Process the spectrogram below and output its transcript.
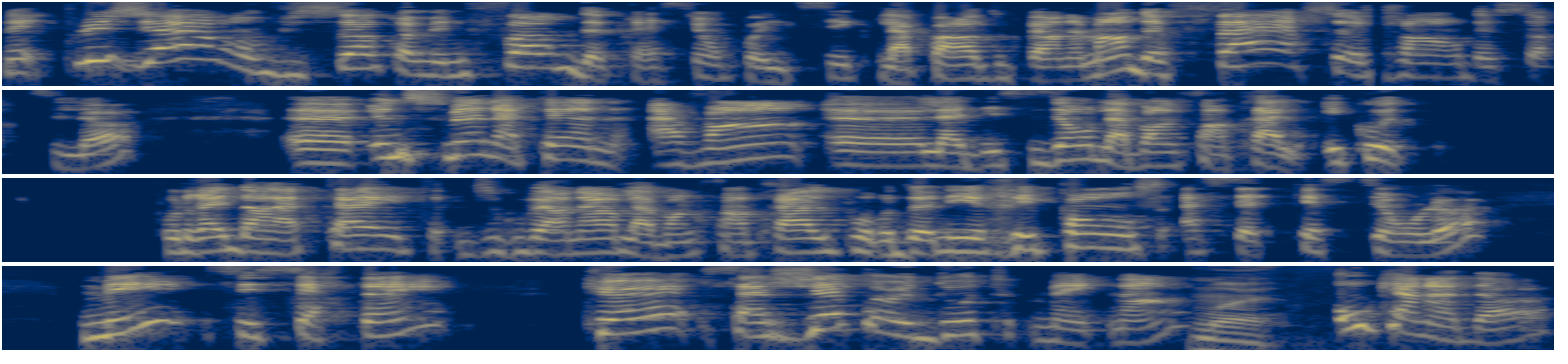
Mais plusieurs ont vu ça comme une forme de pression politique de la part du gouvernement de faire ce genre de sortie-là euh, une semaine à peine avant euh, la décision de la Banque centrale. Écoute, faudrait être dans la tête du gouverneur de la Banque centrale pour donner réponse à cette question-là. Mais c'est certain que ça jette un doute maintenant Ouais. au Canada,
